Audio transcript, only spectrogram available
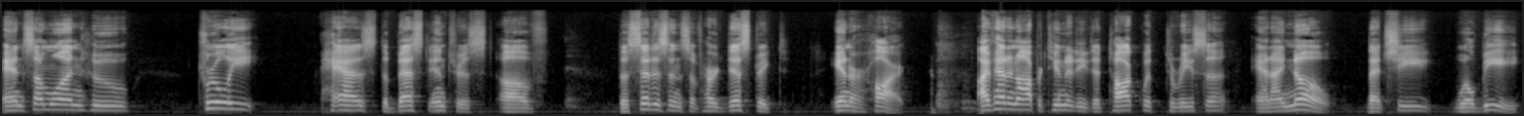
and someone who truly has the best interest of the citizens of her district in her heart. I've had an opportunity to talk with Teresa, and I know that she will be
